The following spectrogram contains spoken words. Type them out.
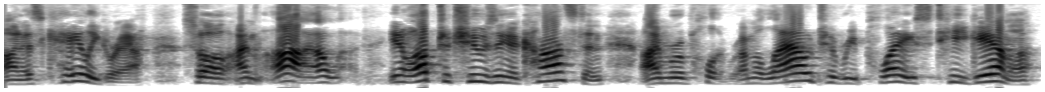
on its Cayley graph. So I'm, uh, you know, up to choosing a constant, I'm, I'm allowed to replace T gamma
